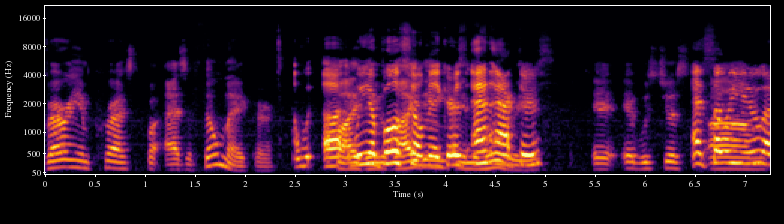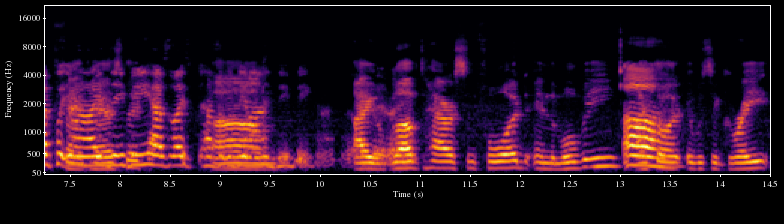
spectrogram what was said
very impressed by, as a filmmaker. we, uh, we are both filmmakers and actors, It, it was just and so are you. um, I put you on fantastic. IMDb. How's it like? How's it to be on Um, IMDb? I Right. loved Harrison Ford in the movie. Oh. I thought it was a great.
